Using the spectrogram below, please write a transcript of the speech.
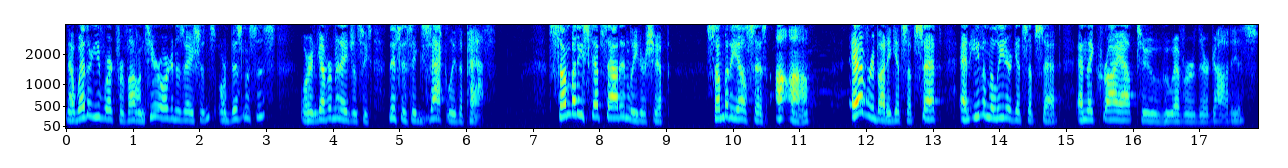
Now, whether you've worked for volunteer organizations or businesses or in government agencies, this is exactly the path. Somebody steps out in leadership, somebody else says, uh uh-uh. uh. Everybody gets upset, and even the leader gets upset, and they cry out to whoever their God is.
